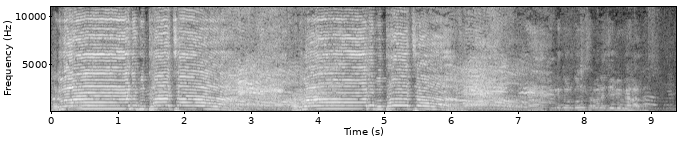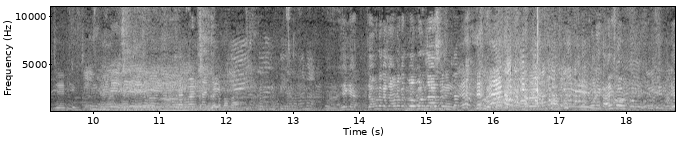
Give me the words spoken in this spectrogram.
भगवान बुद्धाचा भगवान बुद्धाचा। तिकडे तोंड करून सर्वांना जय भीम घाला आता. हे घ्या जाऊ नका जाऊ नका तुम्हाला कोण नाही कोणी काही करू हे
